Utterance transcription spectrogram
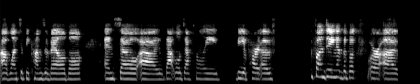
uh, once it becomes available. And so uh, that will definitely be a part of funding the book for uh,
